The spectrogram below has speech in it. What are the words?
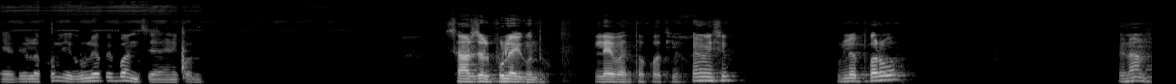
એ ડેલો ખોલીએ ગુલેપે બંધ છે એની કોલ ચાર્જર ભૂલાઈ ગયું લેવાનું તો થયો. કેમ વિશું ગુલેપ કરવો? કે ના ને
